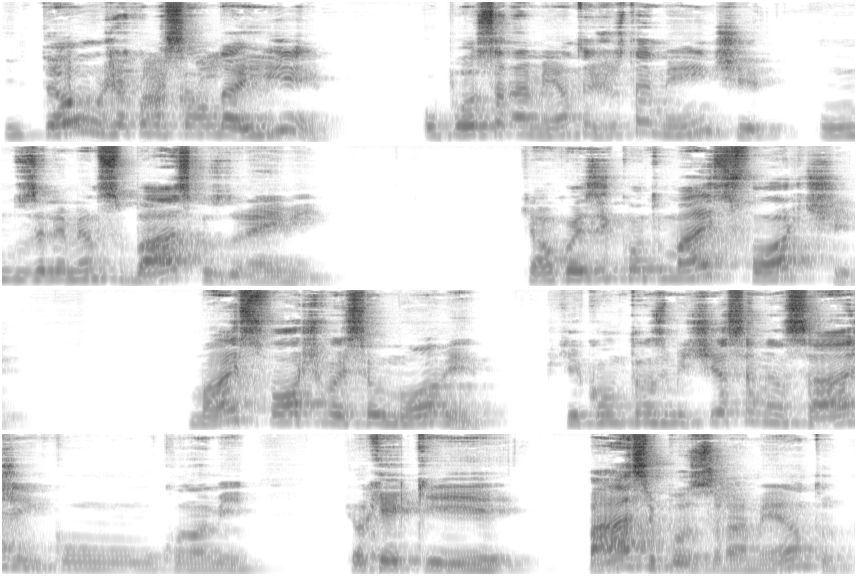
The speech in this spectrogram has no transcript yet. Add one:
Então, já começando daí, o posicionamento é justamente um dos elementos básicos do naming. Que é uma coisa que quanto mais forte, mais forte vai ser o nome. Porque quando transmitir essa mensagem com, com o nome que, okay, que passe o posicionamento,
